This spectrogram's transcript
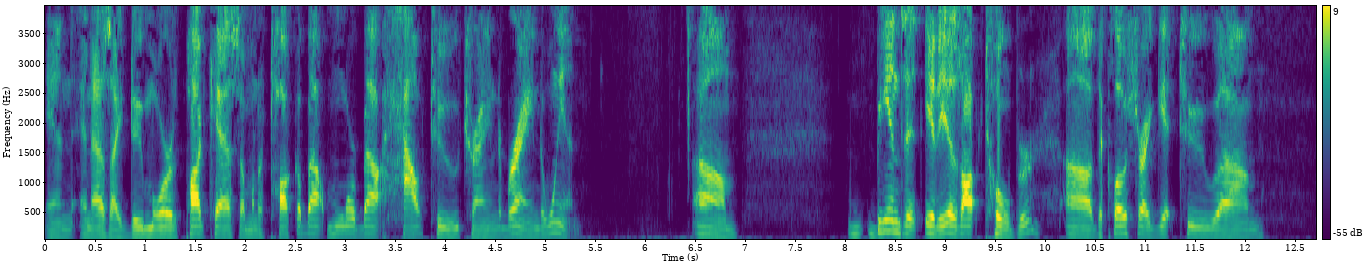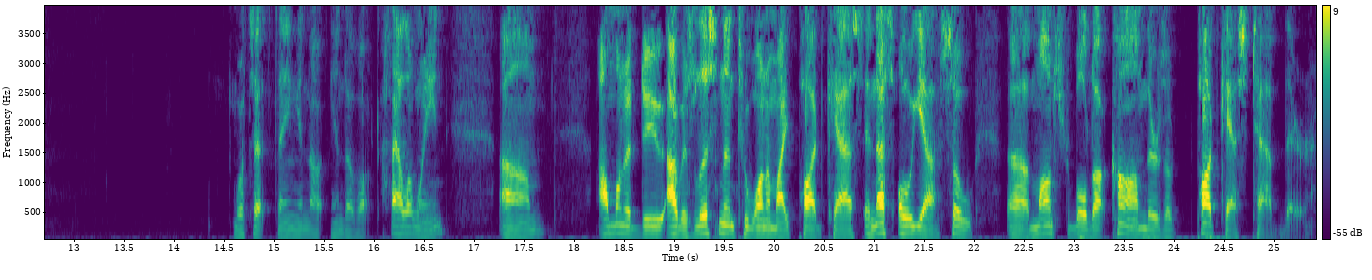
And and as I do more podcasts, I'm going to talk about more about how to train the brain to win. Um, being that it is October, uh, the closer I get to um, what's that thing in the end of Halloween, um, I'm going to do, I was listening to one of my podcasts, and that's, oh yeah, so uh, monsterbull.com, there's a podcast tab there.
